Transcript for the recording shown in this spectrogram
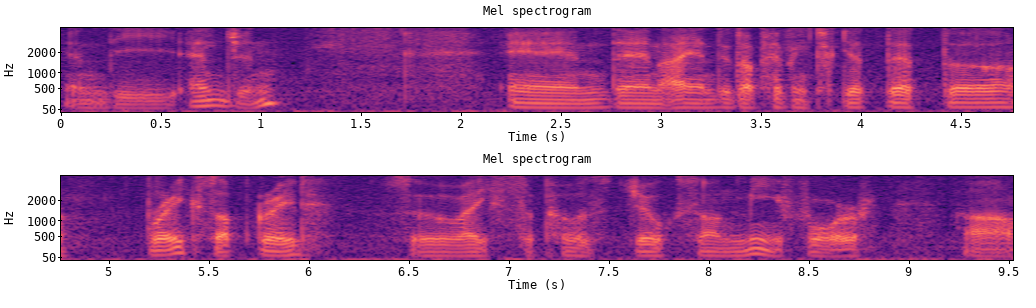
in the engine and then I ended up having to get that uh, brakes upgrade. So I suppose jokes on me for uh,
